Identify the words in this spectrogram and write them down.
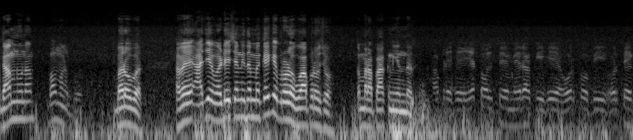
ગામનું નામ? બમણપુર. બરોબર. હવે આજે વડેશનની તમે કઈ કઈ પ્રોડક્ટ વાપરો છો તમારા પાકની અંદર? આપણે છે એટોલ છે મેરાકી છે ઓર્થોપી ઓર્થેક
